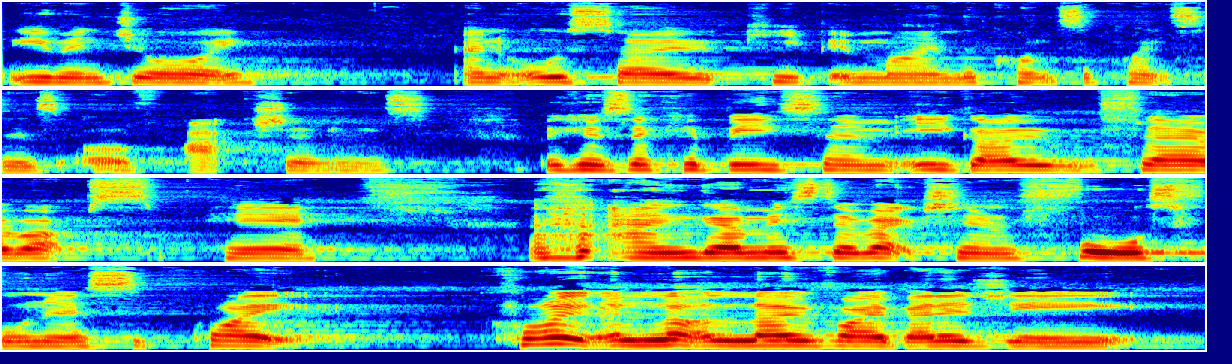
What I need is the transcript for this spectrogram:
that you enjoy and also keep in mind the consequences of actions because there could be some ego flare ups here, anger, misdirection, forcefulness, quite quite a lot of low vibe energy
